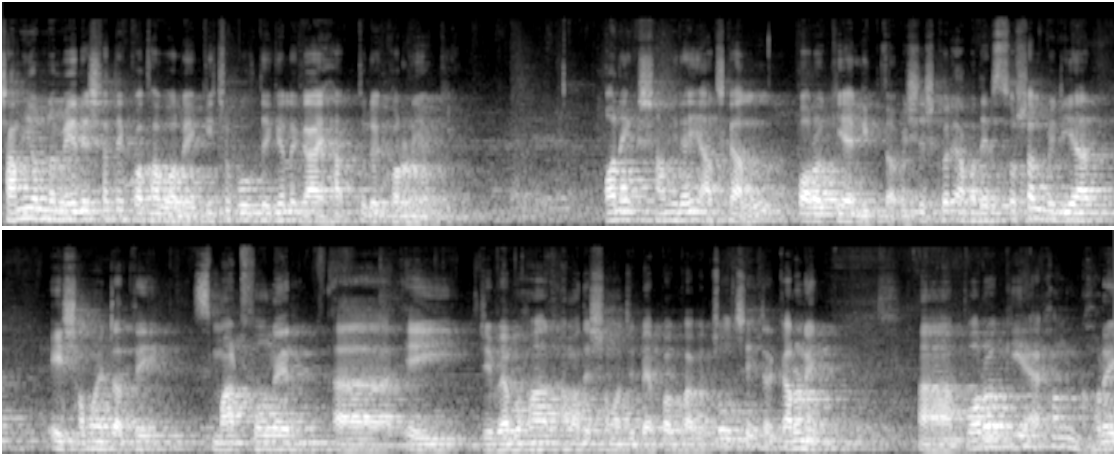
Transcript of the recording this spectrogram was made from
স্বামী অন্য মেয়েদের সাথে কথা বলে, কিছু বলতে গেলে গায়ে হাত তুলে করণীয় কি? অনেক স্বামীরাই আজকাল পরকীয়ায় লিপ্ত, বিশেষ করে আমাদের সোশ্যাল মিডিয়ার এই সময়টাতে স্মার্টফোনের এই যে ব্যবহার আমাদের সমাজে ব্যাপকভাবে চলছে, এটার কারণে পরকীয়া এখন ঘরে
